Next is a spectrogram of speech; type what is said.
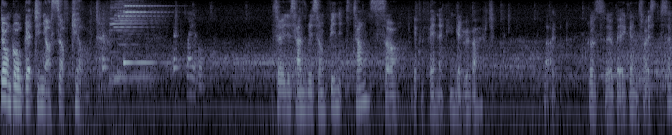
Don't go getting yourself killed. Playable. So he just hands me some phoenix tongues, so if a phoenix can get revived. Like, goes a bit against what it's said.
